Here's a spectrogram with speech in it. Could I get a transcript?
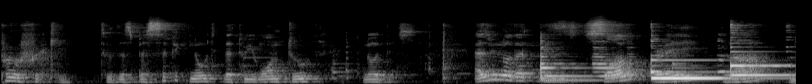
perfectly to the specific note that we want to note this. As we know that this is Sol, Re, La, Mi.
